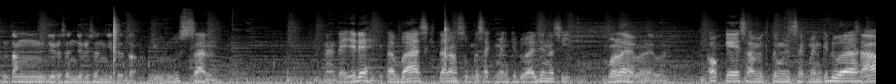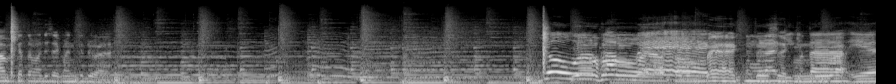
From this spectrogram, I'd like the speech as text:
tentang jurusan-jurusan gitu Tok? Jurusan. Nanti aja deh kita bahas. Kita langsung ke segmen kedua aja nggak sih? Boleh, boleh, boleh. Oke, sampai ketemu di segmen kedua. Sampai ketemu di segmen kedua. Welcome welcome back Ketemu lagi kita. dua. Iya.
